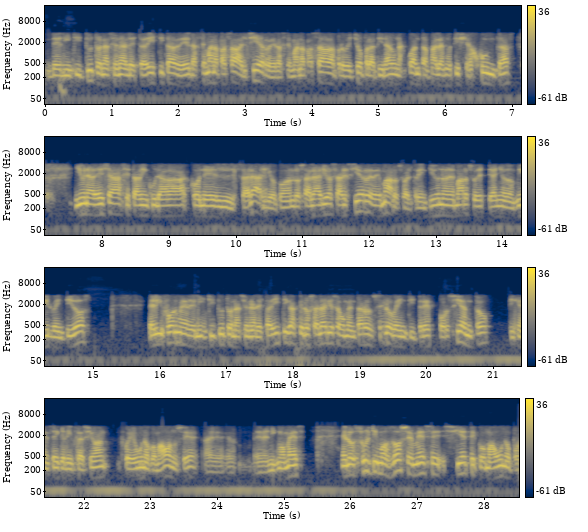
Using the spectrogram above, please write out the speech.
del Instituto Nacional de Estadística de la semana pasada, el cierre de la semana pasada, aprovechó para tirar unas cuantas malas noticias juntas, y una de ellas está vinculada con el salario, con los salarios al cierre de marzo, al 31 de marzo de este año 2022. El informe del Instituto Nacional de Estadística es que los salarios aumentaron 0,23%, Fíjense que la inflación fue 1,11 eh, en el mismo mes. En los últimos 12 meses, 7,1%,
